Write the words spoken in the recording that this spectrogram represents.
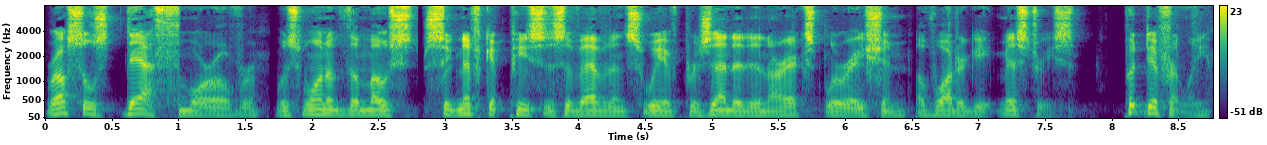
Russell's death, moreover, was one of the most significant pieces of evidence we have presented in our exploration of Watergate mysteries. Put differently,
